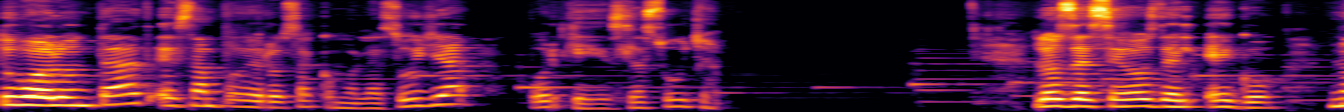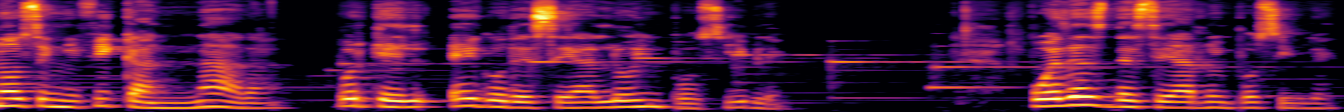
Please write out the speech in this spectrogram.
Tu voluntad es tan poderosa como la suya porque es la suya. Los deseos del ego no significan nada porque el ego desea lo imposible. Puedes desear lo imposible,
